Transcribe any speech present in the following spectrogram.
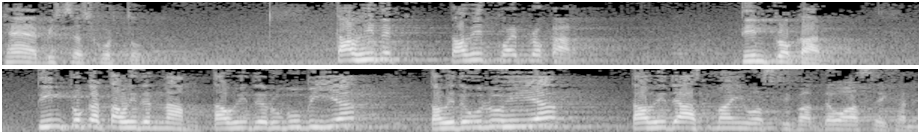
হ্যাঁ বিশ্বাস করত। তাহিদে তাহিদ কয় প্রকার? তিন প্রকার। তিন প্রকার তাহিদের নাম। তাহিদে রুবুবিয়া তাহিদে উলুহিয়া তাহিদে আসমাই ও সিফাত দেওয়া আছে এখানে।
